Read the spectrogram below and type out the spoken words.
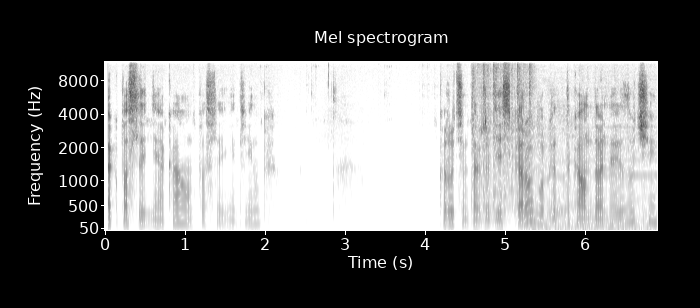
Так, последний аккаунт, последний твинг. Крутим также 10 коробок. Этот аккаунт довольно везучий.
